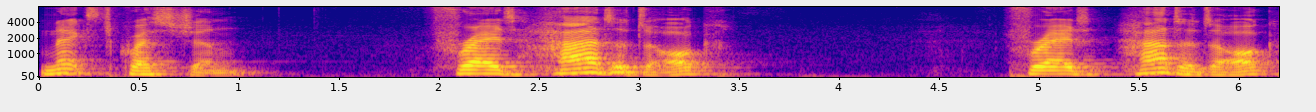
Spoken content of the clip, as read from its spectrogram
Next question. Fred had a dog. Fred had a dog.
